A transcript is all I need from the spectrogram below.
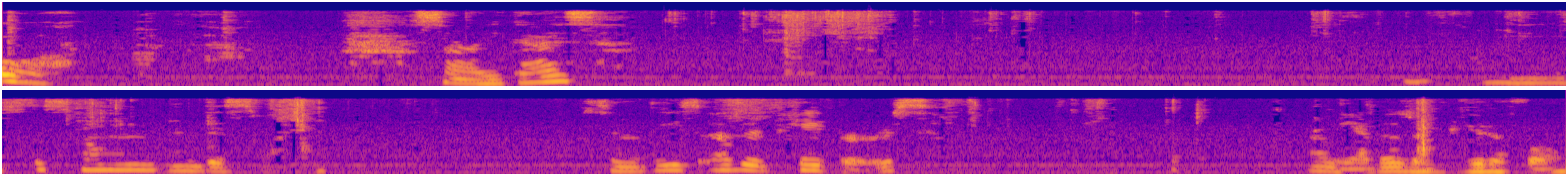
Oh, sorry guys. I'm going to use this one and this one. So these other papers, oh yeah, those are beautiful.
